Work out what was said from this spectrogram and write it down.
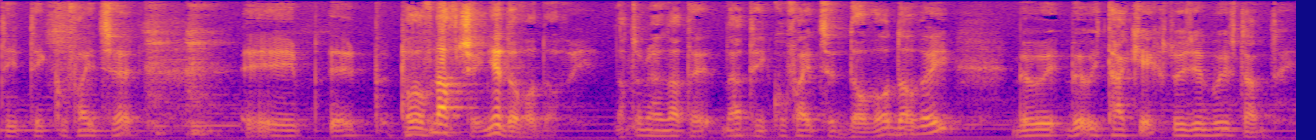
tej, tej kufajce yy, yy, porównawczej, nie dowodowej. Natomiast na, te, na tej kufajce dowodowej były, były takie, które nie były w tamtej.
